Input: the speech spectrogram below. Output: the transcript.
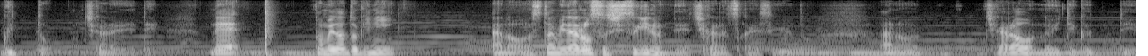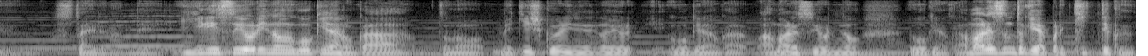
グッと力入れて。で止めた時にあのスタミナロスしすぎるんで力使いすぎるとあの力を抜いていくっていうスタイルなんでイギリス寄りの動きなのかそのメキシコ寄りの動きなのかアマレス寄りの動きなのかアマレスの時はやっぱり切ってく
